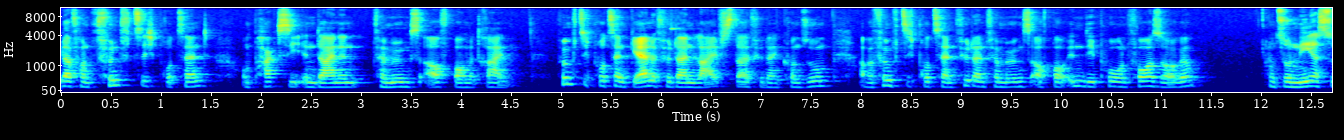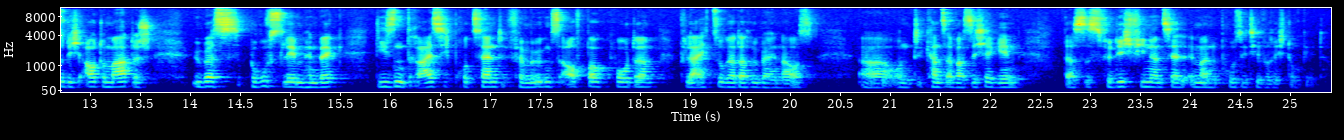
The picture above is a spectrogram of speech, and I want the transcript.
davon 50 Prozent und pack sie in deinen Vermögensaufbau mit rein. 50 Prozent gerne für deinen Lifestyle, für deinen Konsum, aber 50 Prozent für deinen Vermögensaufbau in Depot und Vorsorge. Und so näherst du dich automatisch übers Berufsleben hinweg diesen 30 Prozent Vermögensaufbauquote, vielleicht sogar darüber hinaus. Äh, und kannst einfach sicher gehen, dass es für dich finanziell immer in eine positive Richtung geht.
